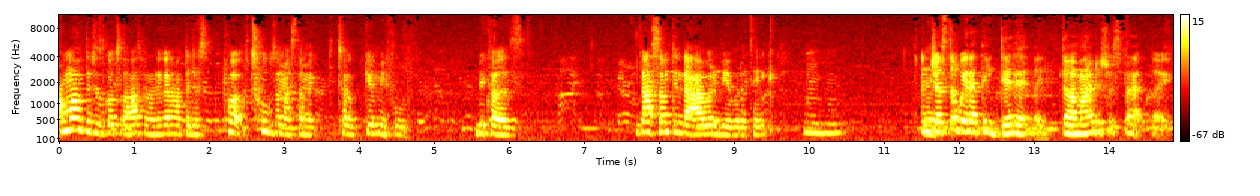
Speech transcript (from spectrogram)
I'm gonna have to just go to the hospital. and They're gonna have to just put tubes in my stomach to give me food because that's something that I wouldn't be able to take. Mm -hmm. And like, just the way that they did it, like the amount of disrespect, like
